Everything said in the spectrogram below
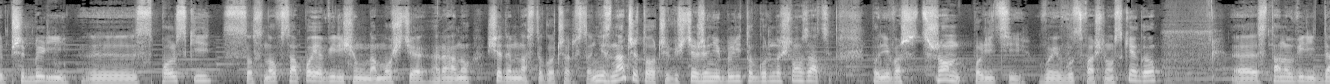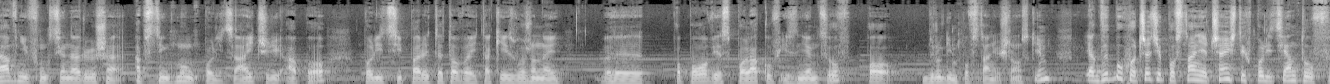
e, przybyli e, z Polski, z Sosnowca, pojawili się na moście rano 17 czerwca. Nie znaczy to oczywiście, że nie byli to górnoślązacy, ponieważ trzon Policji Województwa Śląskiego E, stanowili dawni funkcjonariusze Abstimmung Polizei, czyli APO, policji parytetowej, takiej złożonej e, po połowie z Polaków i z Niemców, po drugim powstaniu śląskim. Jak wybuchło trzecie powstanie, część tych policjantów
